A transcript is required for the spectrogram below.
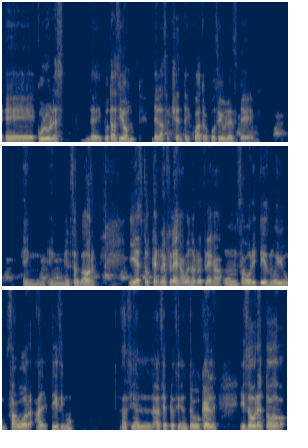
eh, curules de diputación de las 84 posibles de, en, en, El Salvador. ¿Y esto qué refleja? Bueno, refleja un favoritismo y un favor altísimo hacia el, hacia el presidente Bukele y sobre todo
